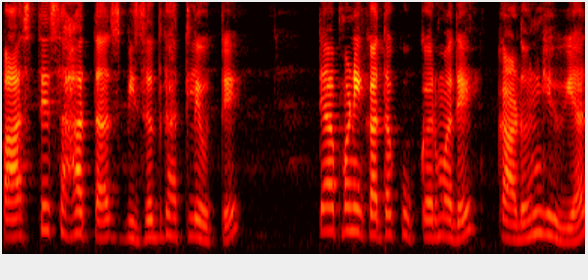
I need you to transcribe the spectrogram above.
पाच ते सहा तास भिजत घातले होते. ते आपण एखादा आता कुकरमध्ये काढून घेऊयात.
